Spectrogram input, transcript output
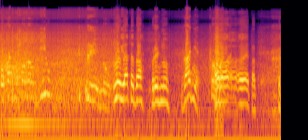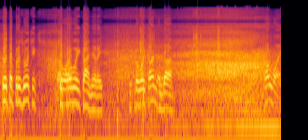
Только Мишона убил и прыгнул. Ну, я тогда прыгну. Задняя? Ну, Ара- давай задняя. этот, какой-то прыжочек с цифровой камерой. Цифровой камерой? Да. Давай.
